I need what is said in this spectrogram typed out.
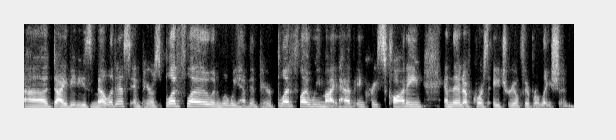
Uh, diabetes mellitus impairs blood flow. And when we have impaired blood flow, we might have increased clotting. And then, of course, atrial fibrillation.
